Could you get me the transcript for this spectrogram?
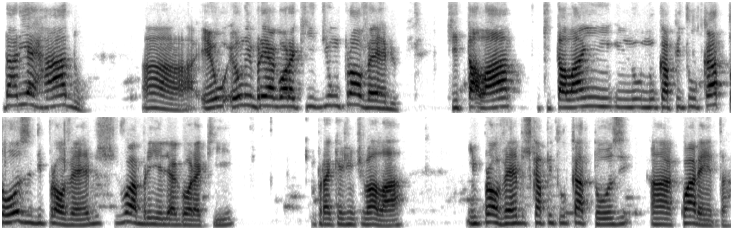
daria errado. Ah, eu, eu lembrei agora aqui de um provérbio que está lá, que tá lá em, no, no capítulo 14 de Provérbios. Vou abrir ele agora aqui, para que a gente vá lá. Em Provérbios, capítulo 14, a 40.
